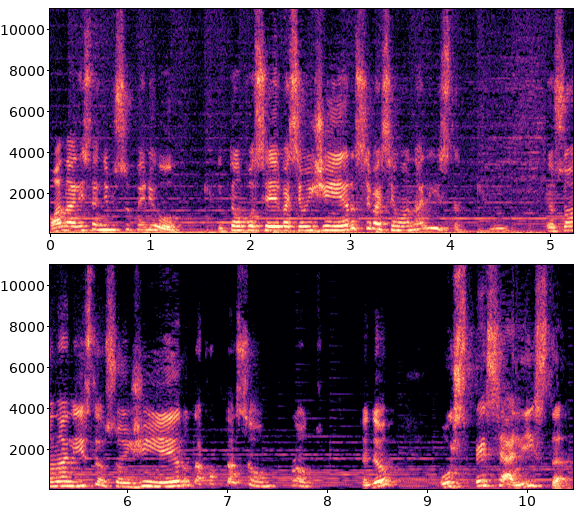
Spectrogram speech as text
o analista é nível superior. Então você vai ser um engenheiro, você vai ser um analista. Eu sou analista, eu sou engenheiro da computação. Pronto. Entendeu? O especialista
